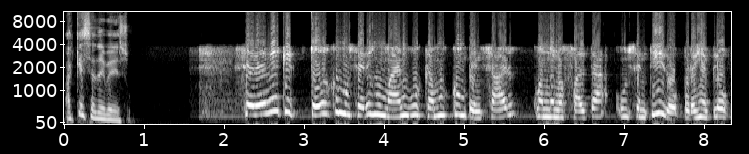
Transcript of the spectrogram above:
¿A qué se debe eso? Se debe a que todos como seres humanos buscamos compensar cuando nos falta un sentido. Por ejemplo,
